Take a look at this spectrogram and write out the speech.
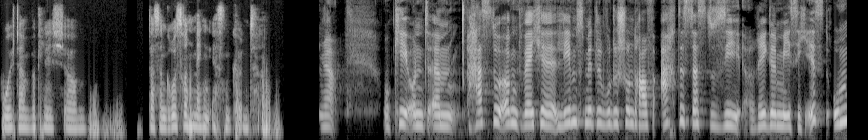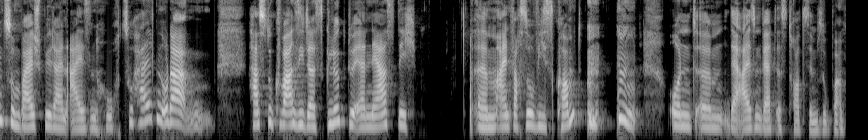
wo ich dann wirklich ähm, das in größeren Mengen essen könnte. Ja. Okay, und ähm, hast du irgendwelche Lebensmittel, wo du schon darauf achtest, dass du sie regelmäßig isst, um zum Beispiel dein Eisen hochzuhalten? Oder hm, hast du quasi das Glück, du ernährst dich ähm, einfach so, wie es kommt und ähm, der Eisenwert ist trotzdem super.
